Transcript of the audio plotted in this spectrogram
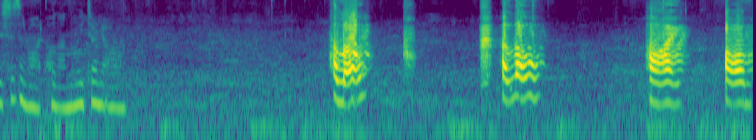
This isn't on. Hold on, let me turn it on. Hello? Hello? Hi. Um.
